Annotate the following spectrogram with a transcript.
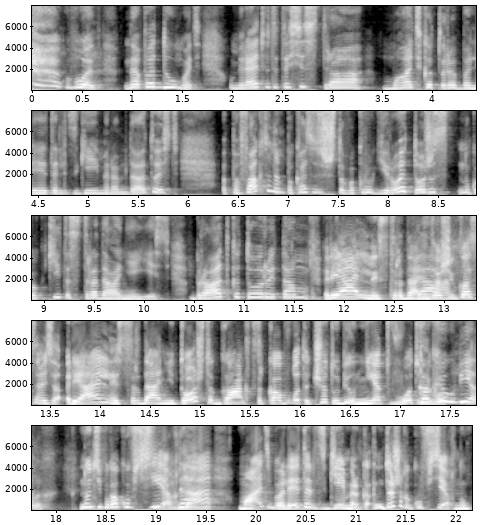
вот, на подумать. Умирает вот эта сестра, мать, которая болеет альцгеймером, да, то есть по факту нам показывается, что вокруг героя тоже, ну, какие-то страдания есть. Брат, который там... Реальные страдания, да. это очень классно видел. Реальные страдания, не то, что гангстер кого-то что-то убил, нет, вот как у него... белых. Ну, типа, как у всех, да? да? Мать болеет альцгеймер. Не то, что как у всех, ну,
